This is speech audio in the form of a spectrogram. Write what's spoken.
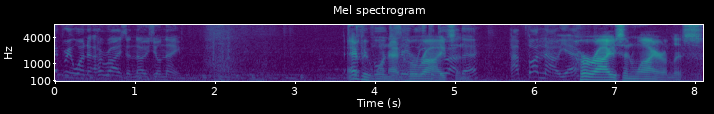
everyone at Horizon knows your name. Everyone at seeing what you can do out Horizon. Have fun now, yeah? Horizon Wireless.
